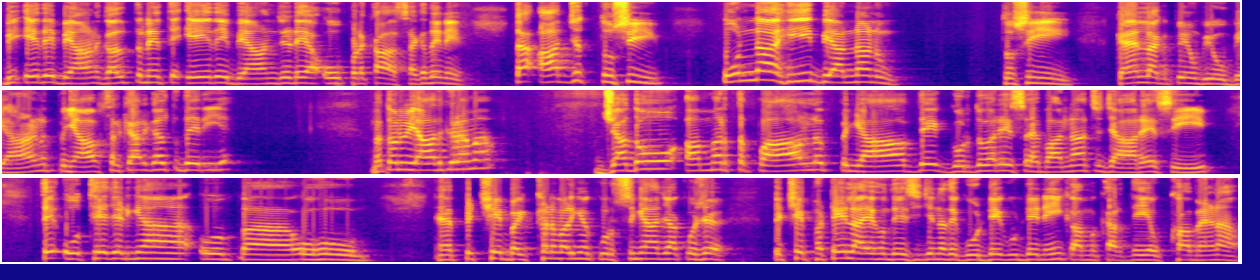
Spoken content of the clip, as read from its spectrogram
ਵੀ ਇਹਦੇ ਬਿਆਨ ਗਲਤ ਨੇ ਤੇ ਇਹਦੇ ਬਿਆਨ ਜਿਹੜੇ ਆ ਉਹ ਭੜਕਾ ਸਕਦੇ ਨੇ। ਤਾਂ ਅੱਜ ਤੁਸੀਂ ਉਹਨਾਂ ਹੀ ਬਿਆਨਾਂ ਨੂੰ ਤੁਸੀਂ ਕਹਿਣ ਲੱਗ ਪਏ ਹੋ ਵੀ ਉਹ ਬਿਆਨ ਪੰਜਾਬ ਸਰਕਾਰ ਗਲਤ ਦੇ ਰਹੀ ਹੈ। ਮੈਂ ਤੁਹਾਨੂੰ ਯਾਦ ਕਰਾਵਾਂ, ਜਦੋਂ ਅਮਰਤਪਾਲ ਪੰਜਾਬ ਦੇ ਗੁਰਦੁਆਰੇ ਸਹਿਬਾਨਾਂ 'ਚ ਜਾ ਰਹੇ ਸੀ ਤੇ ਉੱਥੇ ਜਿਹੜੀਆਂ ਉਹ ਉਹ ਪਿੱਛੇ ਬੈਠਣ ਵਾਲੀਆਂ ਕੁਰਸੀਆਂ ਜਾਂ ਕੁਝ ਪਿੱਛੇ ਫੱਟੇ ਲਾਏ ਹੁੰਦੇ ਸੀ ਜਿਨ੍ਹਾਂ ਦੇ ਗੋਡੇ ਗੁੱਡੇ ਨਹੀਂ ਕੰਮ ਕਰਦੇ, ਔਖਾ ਬਹਿਣਾ,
